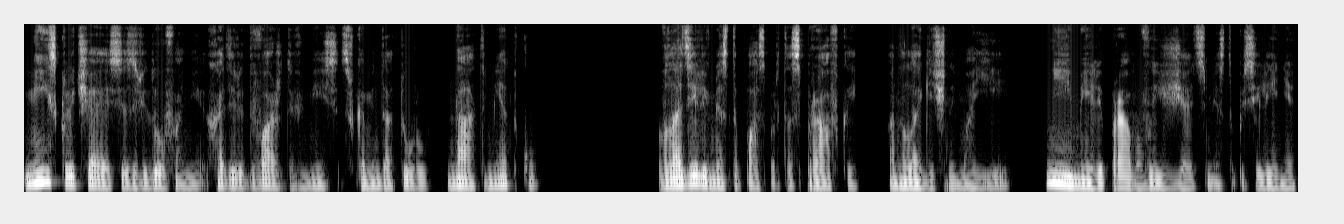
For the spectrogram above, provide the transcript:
Не исключаясь из рядов, они ходили дважды в месяц в комендатуру на отметку, владели вместо паспорта справкой, аналогичной моей, не имели права выезжать с места поселения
